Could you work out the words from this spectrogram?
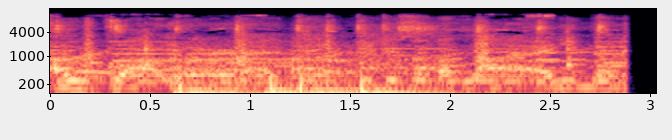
house.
